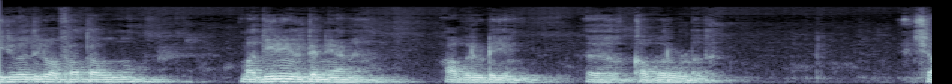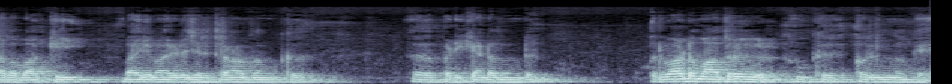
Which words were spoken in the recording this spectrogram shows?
ഇരുപതിൽ വഫാത്താവുന്നു. മദീനയിൽ തന്നെയാണ് അവരുടെയും കബറുള്ളത്. ശത ബാക്കി ഭാര്യമാരുടെ ചരിത്രങ്ങളൊക്കെ നമുക്ക് പഠിക്കേണ്ടതുണ്ട്. ഒരുപാട് മാതൃകകൾ നമുക്ക് അവരിൽ നിന്നൊക്കെ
